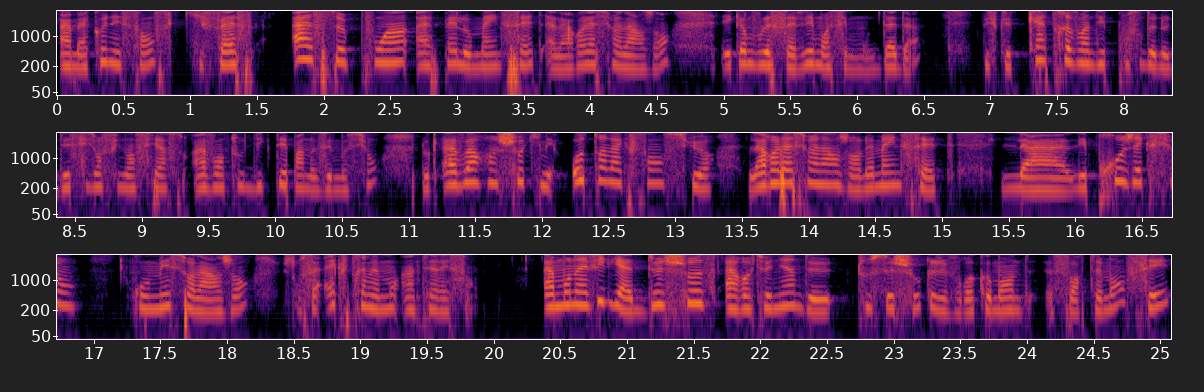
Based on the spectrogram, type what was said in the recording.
à ma connaissance, qui fasse à ce point appel au mindset, à la relation à l'argent. Et comme vous le savez, moi, c'est mon dada, puisque 90% de nos décisions financières sont avant tout dictées par nos émotions. Donc, avoir un show qui met autant l'accent sur la relation à l'argent, le mindset, les projections qu'on met sur l'argent, je trouve ça extrêmement intéressant. À mon avis, il y a deux choses à retenir de tout ce show que je vous recommande fortement. C'est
